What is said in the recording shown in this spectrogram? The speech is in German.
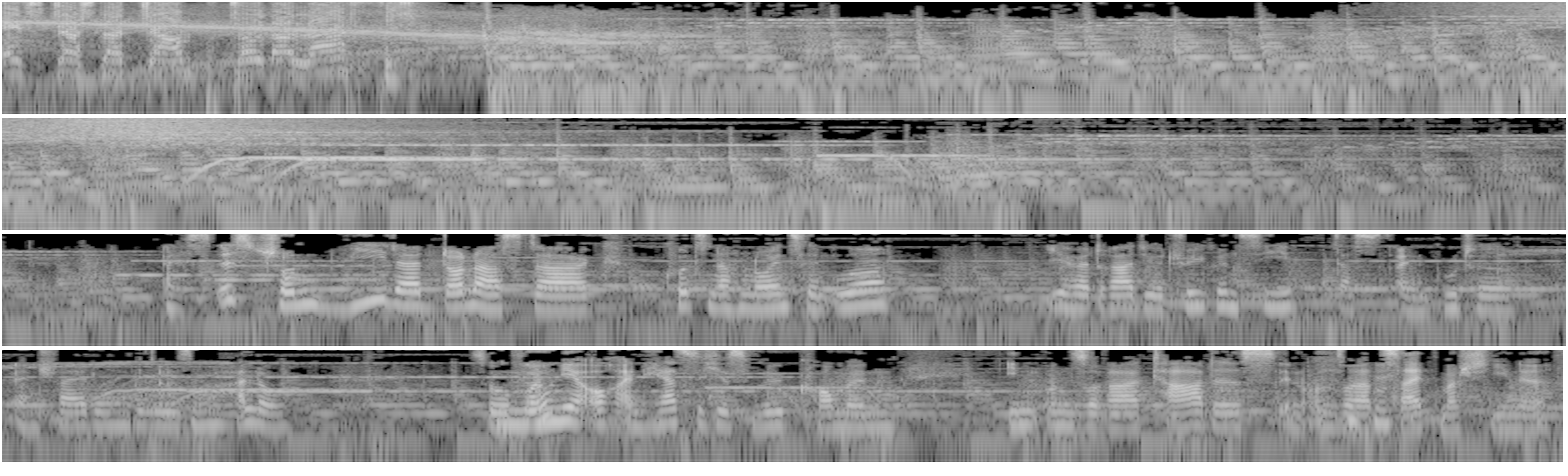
It's just a jump to the left. Es ist schon wieder Donnerstag, kurz nach 19 Uhr. Ihr hört Radio Frequency. Das ist eine gute Entscheidung gewesen. Hallo. So, Ne? von mir auch ein herzliches Willkommen in unserer TARDIS, in unserer Zeitmaschine.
